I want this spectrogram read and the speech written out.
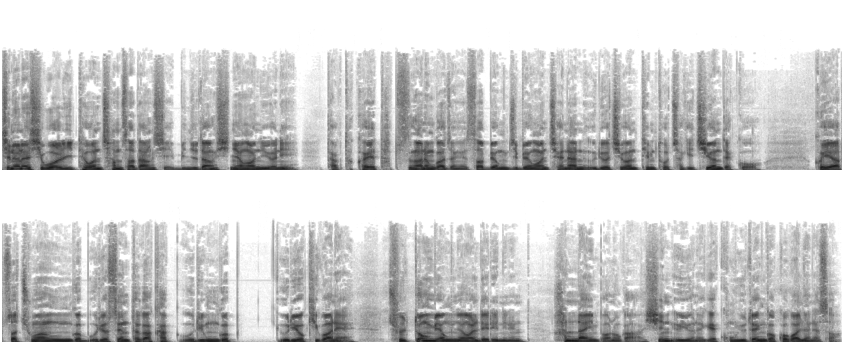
지난해 10월 이태원 참사 당시 민주당 신영원 의원이 닥터카에 탑승하는 과정에서 명지병원 재난의료지원팀 도착이 지연됐고 그에 앞서 중앙응급의료센터가 각 의료응급 의료기관에 출동 명령을 내리는 한라인 번호가 신 의원에게 공유된 것과 관련해서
